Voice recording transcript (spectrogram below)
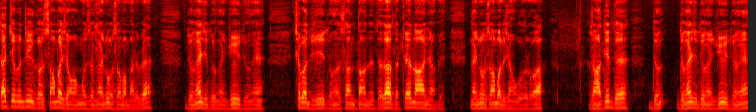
Tā chēpun tīng kō sāmbā yāng ngō sā ngā yōng sāmbā mā rā bē, dōngā chī dōngā, yō yī dōngā, chēpa tū chī dōngā sān tāng nē, tā tā tā tē nā yā bē, ngā yōng sāmbā lā yāng gō rō wā. Rāng tī tē dōngā chī dōngā, yō yī dōngā,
